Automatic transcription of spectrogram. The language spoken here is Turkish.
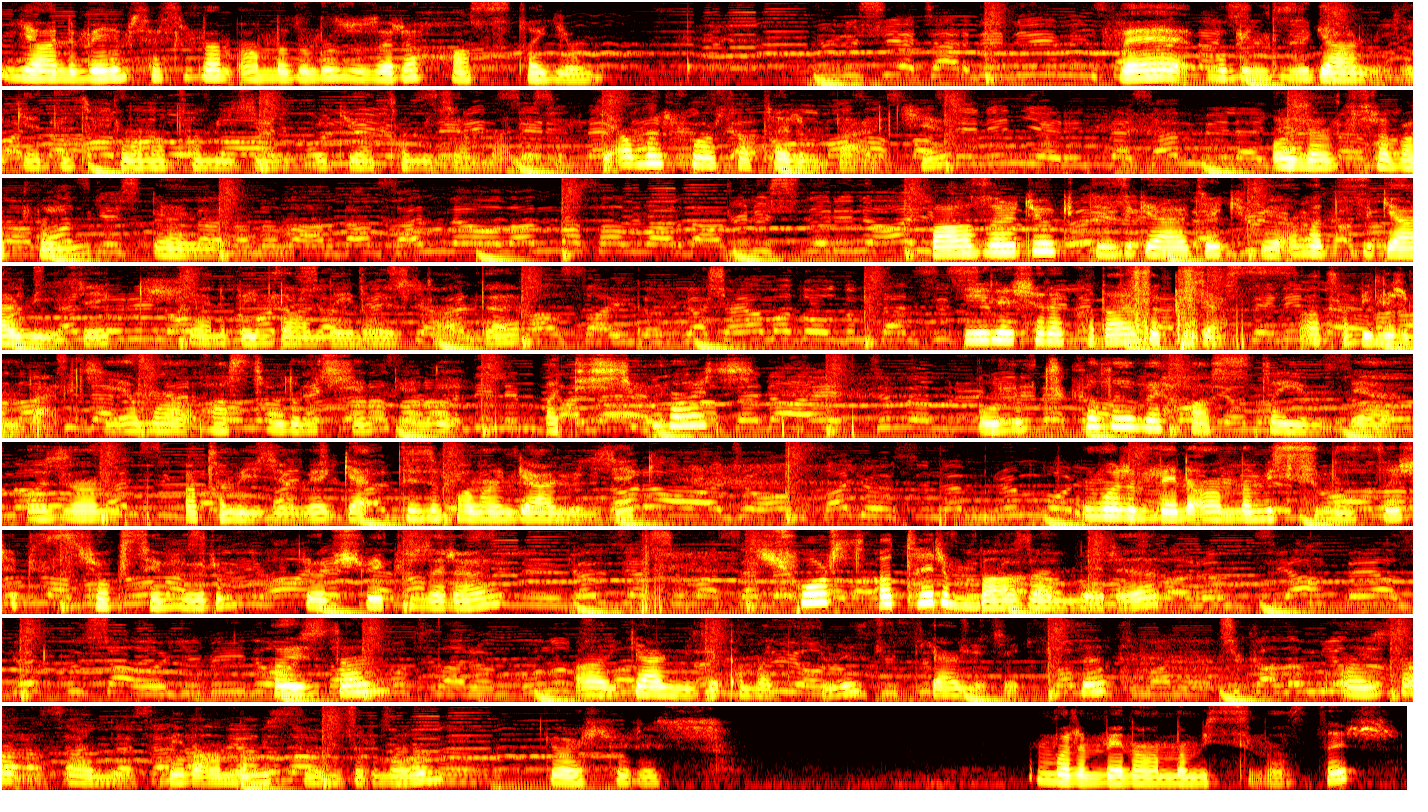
Yani benim sesimden anladığınız üzere hastayım. Ve bugün dizi gelmeyecek. Yani dizi falan atamayacağım. Video atamayacağım maalesef ki. Ama short atarım belki. O yüzden kusura bakmayın. Yani Bazıları diyor ki dizi gelecek mi ama dizi gelmeyecek. Yani beni de anlayın o yüzden de. İyileşene kadar bakacağız. Atabilirim belki ama hasta olduğum için yani ateşim var. Burnum tıkalı ve hastayım. Yani o yüzden atamayacağım. Ya gel- dizi falan gelmeyecek. Umarım beni anlamışsınızdır. Hepinizi çok seviyorum. Görüşmek üzere. Shorts atarım bazenleri. O yüzden Aa, gelmeyecek ama dizimiz gelmeyecek dizi. O yüzden yani beni anlamışsınızdır umarım. Görüşürüz. Umarım beni anlamışsınızdır.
